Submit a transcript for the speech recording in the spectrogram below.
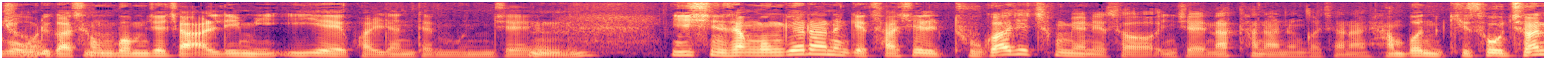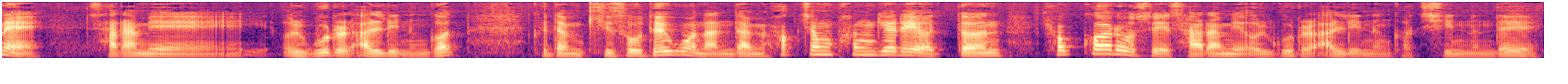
그리고 우리가 음. 성범죄자 알림이 이에 관련된 문제 음. 이 신상 공개라는 게 사실 두 가지 측면에서 이제 나타나는 거잖아요. 한번 기소 전에 사람의 얼굴을 알리는 것, 그다음 기소되고 난 다음에 확정 판결의 어떤 효과로서의 사람의 얼굴을 알리는 것이 있는데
